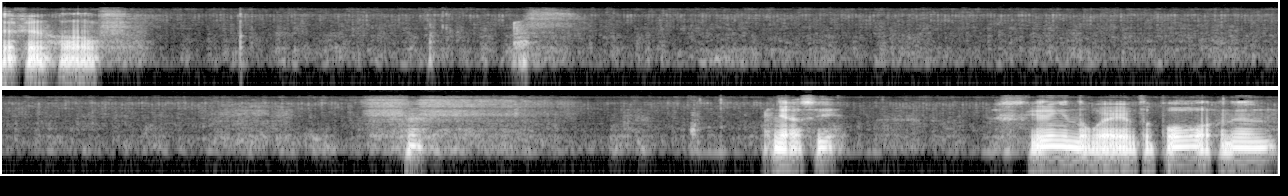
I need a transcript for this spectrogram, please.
Second half. Hmm. Yeah, see, just getting in the way of the ball, and then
